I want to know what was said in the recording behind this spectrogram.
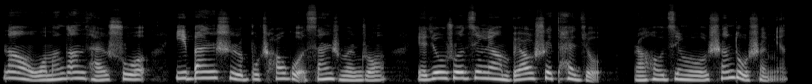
那我们刚才说，一般是不超过三十分钟，也就是说尽量不要睡太久。然后进入深度睡眠。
